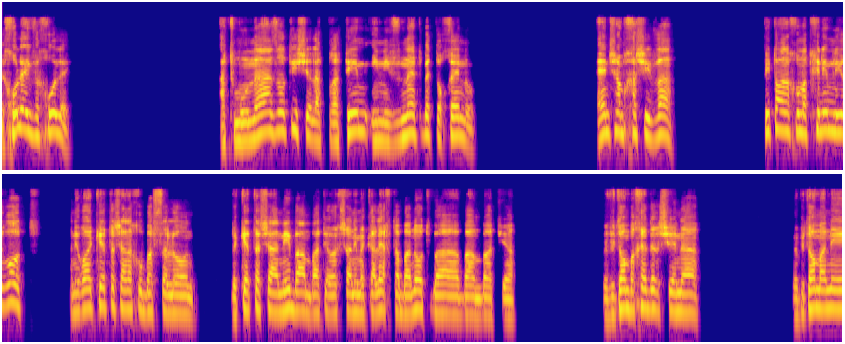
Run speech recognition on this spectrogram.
וכולי וכולי. התמונה הזאת של הפרטים היא נבנית בתוכנו. אין שם חשיבה. פתאום אנחנו מתחילים לראות. אני רואה קטע שאנחנו בסלון, וקטע שאני באמבטיה, או איך שאני מקלח את הבנות באמבטיה, ופתאום בחדר שינה, ופתאום אני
